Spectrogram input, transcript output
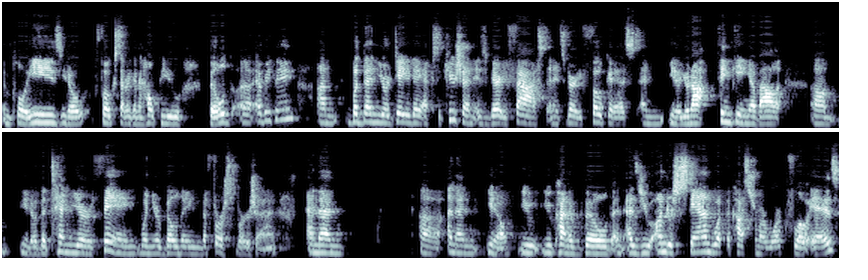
employees, you know, folks that are going to help you build uh, everything. Um, but then your day-to-day execution is very fast and it's very focused and you know you're not thinking about um, you know the 10 year thing when you're building the first version and then uh, and then you know you you kind of build and as you understand what the customer workflow is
